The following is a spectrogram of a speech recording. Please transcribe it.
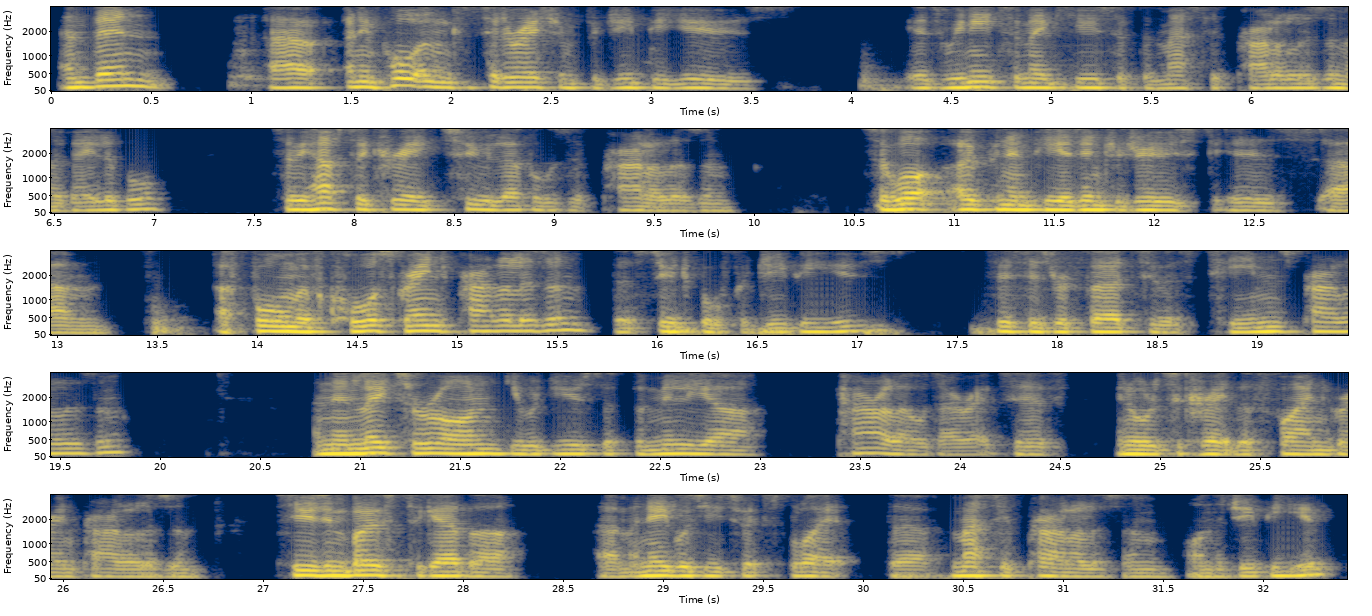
And then uh, an important consideration for GPUs is we need to make use of the massive parallelism available. So we have to create two levels of parallelism. So what OpenMP has introduced is um, a form of coarse-grained parallelism that's suitable for GPUs. So this is referred to as Teams parallelism. And then later on, you would use the familiar parallel directive in order to create the fine-grained parallelism. So using both together um, enables you to exploit the massive parallelism on the GPU.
